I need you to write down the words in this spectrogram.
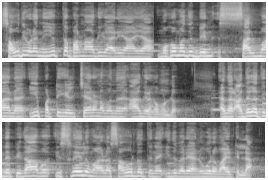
സൗദിയുടെ നിയുക്ത ഭരണാധികാരിയായ മുഹമ്മദ് ബിൻ സൽമാന് ഈ പട്ടികയിൽ ചേരണമെന്ന് ആഗ്രഹമുണ്ട്. എന്നാൽ അദ്ദേഹത്തിന്റെ പിതാവ് ഇസ്രയേലുമായുള്ള സൗഹൃദത്തിന് ഇതുവരെ അനുകൂലമായിട്ടില്ല.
